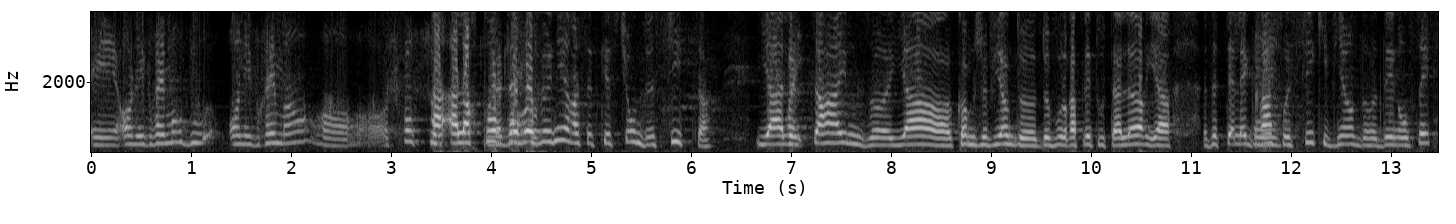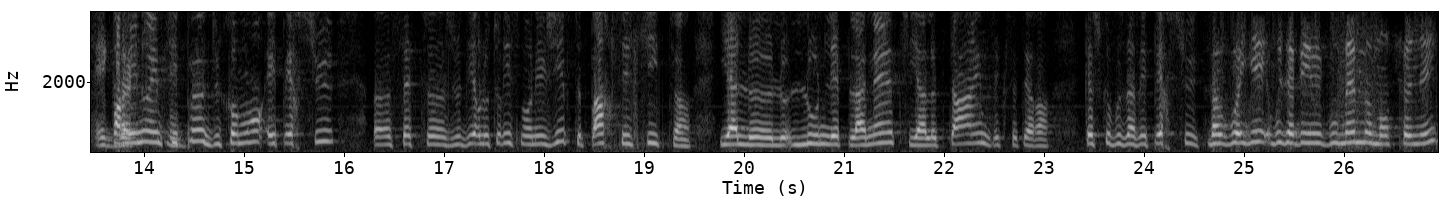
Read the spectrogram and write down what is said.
Et on est vraiment, on est vraiment, je pense. Ah, alors pour, pour revenir à cette question de site, il y a le Times, il y a, comme je viens de, vous le rappeler tout à l'heure, il y a The Telegraph aussi qui vient de dénoncer. Parlez-nous un petit peu du comment est perçu euh, cette, euh, je veux dire, le tourisme en Égypte par ces sites. Il y a le, le Lonely Planet, il y a le Times, etc. Qu'est-ce que vous avez perçu? Ben, Vous voyez, vous avez vous-même mentionné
